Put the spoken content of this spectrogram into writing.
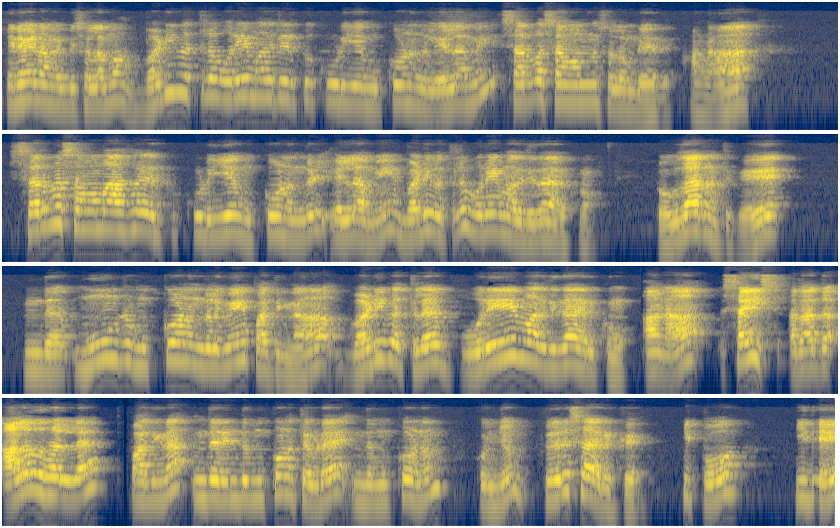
எனவே நம்ம இப்படி சொல்லாமா? வடிவத்துல ஒரே மாதிரி இருக்கக்கூடிய முக்கோணங்கள் எல்லாமே சர்வசமம்னு சொல்ல முடியாது. ஆனா சர்வசமமாக இருக்கக்கூடிய முக்கோணங்கள் எல்லாமே வடிவத்துல ஒரே மாதிரி தான் இருக்கணும். இப்போ உதாரணத்துக்கு இந்த மூன்று முக்கோணங்களுமே பாத்தீங்கன்னா வடிவத்துல ஒரே மாதிரி தான் இருக்கும். ஆனா சைஸ் அதாவது அளவுகள்ல பாத்தீங்கன்னா இந்த ரெண்டு முக்கோணத்தை விட இந்த முக்கோணம் கொஞ்சம் பெருசா இருக்கு. இப்போ இதே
